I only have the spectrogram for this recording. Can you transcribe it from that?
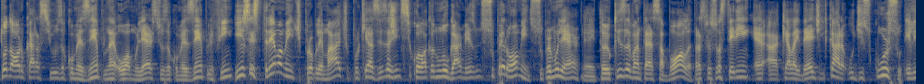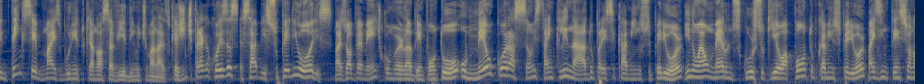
toda hora o cara se usa como exemplo, né? Ou a mulher se usa como exemplo, enfim. E isso é extremamente problemático porque às vezes a gente se coloca num lugar mesmo de super-homem, de super-mulher. Né? Então eu quis levantar essa bola para as pessoas terem é, aquela ideia de que, cara, o discurso ele tem que ser mais bonito que a nossa vida em última análise, porque a gente prega coisas, sabe, superiores. Mas obviamente, como o Erlan bem pontuou, o meu coração está inclinado para esse caminho superior e não é um mero discurso que eu aponto para o caminho superior, mas intencionalmente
